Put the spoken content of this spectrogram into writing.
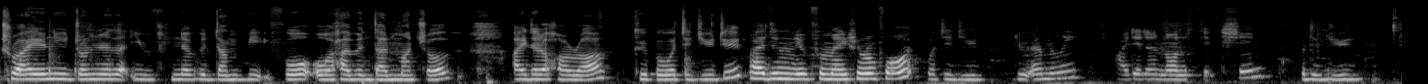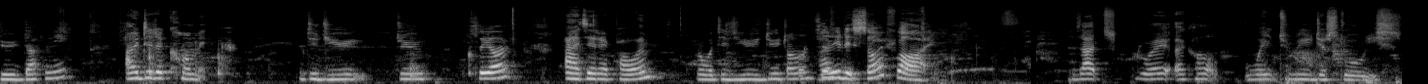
try a new genre that you've never done before or haven't done much of. I did a horror. Cooper, what did you do? I did an information report. What did you do, Emily? I did a non-fiction. What did you do, Daphne? I did a comic. What did you do, Cleo? I did a poem. And what did you do, Jonathan? I did a sci-fi. That's great. I can't wait to read your stories.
